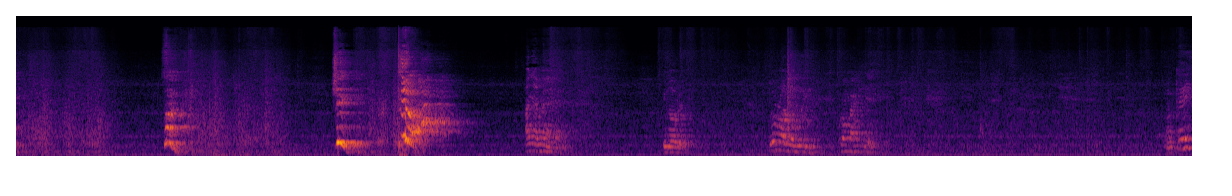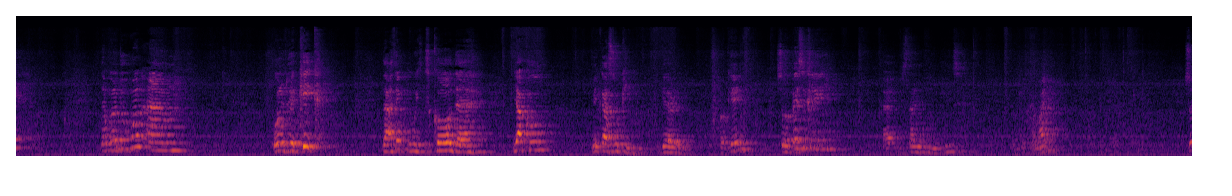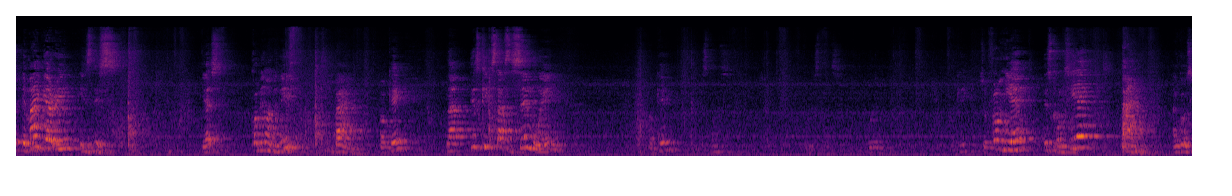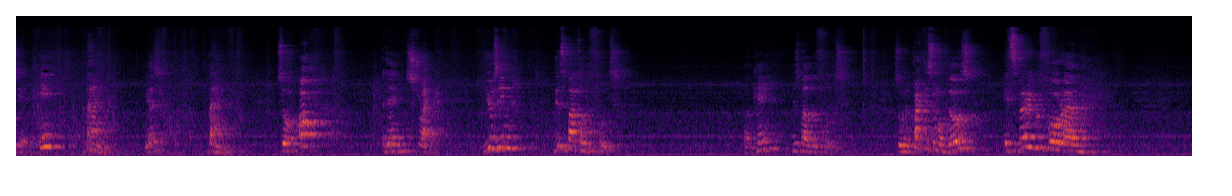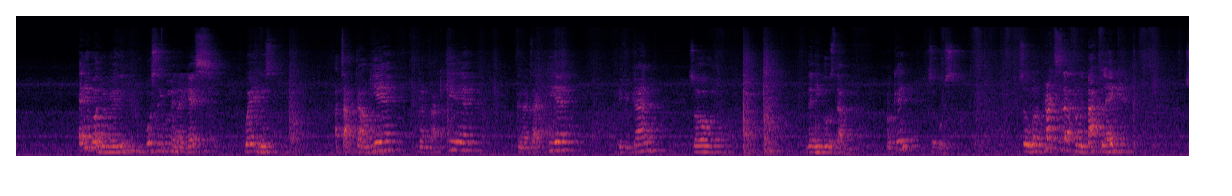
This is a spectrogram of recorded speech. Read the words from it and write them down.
Son. She. Anyame. Ignore it. Don't run away. Come back here. Okay? Then we're going do one, um, we're going do a kick that I think is called uh, Yaku Mikazuki geri. Okay? So basically, uh, stand please. Am I? So a Geri is this. Yes? Coming underneath, bang. Okay? Now, this kick starts the same way. Okay? Distance. Distance. So from here, this comes here, bang, and goes here. In, bang. Yes? Bang. So up, strike. Using this part of the foot. Okay? This part of the foot. So we'll practice some of those. It's very good for um, anybody really, mostly women I guess, where you can attack down here, you can attack here, you can attack here, if you can. So then he goes down. Okay? So. So we're going to practice that from the back leg.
